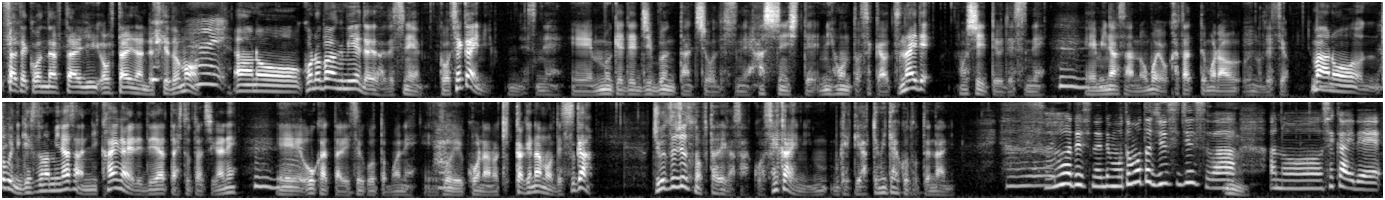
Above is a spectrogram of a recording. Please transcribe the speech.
さてこんな二人お二人なんですけども、はい。あのこの番組ではですねこう世界にですね、えー向けて自分たちをですね発信して日本と世界をつないでほしいというですね、うん。えー皆さんの思いを語ってもらうのですよ。まああの特にゲストの皆さんに海外で出会った人たちがね、うんえー多かったりすることもね、えーそういうコーナーのきっかけなのですが、ジュースジュースの二人がさこう世界に向けてやってみたいことって何？そうですね。でもともとジュースジュースは、うん。あのー世界で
